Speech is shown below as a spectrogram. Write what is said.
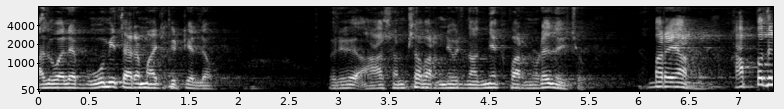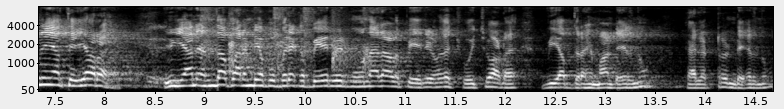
അതുപോലെ ഭൂമി തരം മാറ്റി കിട്ടിയല്ലോ. ഒരു ആശംസ പറഞ്ഞ് ഒരു നന്ദിയൊക്കെ പറഞ്ഞൂടെ എന്ന് ചോദിച്ചു. ഞാൻ പറയാറുണ്ട്. അപ്പം തന്നെ ഞാൻ തയ്യാറായി. ഇനി ഞാൻ എന്താ പറയേണ്ടത് അപ്പോൾ ഇവരൊക്കെ പേര് ഒരു മൂന്നാലാളെ പേരുകളൊക്കെ ചോദിച്ചു അവിടെ. വി അബ്ദുറഹ്മാൻ ഉണ്ടായിരുന്നു. കലക്ടർ ഉണ്ടായിരുന്നു.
